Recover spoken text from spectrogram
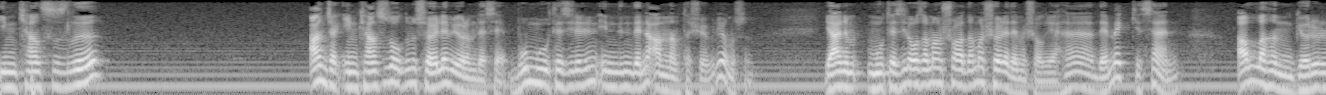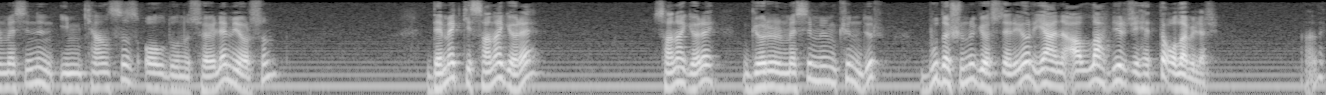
imkansızlığı ancak imkansız olduğunu söylemiyorum dese bu mutezilerin indinde ne anlam taşıyor biliyor musun? Yani mutezile o zaman şu adama şöyle demiş oluyor. He, demek ki sen Allah'ın görülmesinin imkansız olduğunu söylemiyorsun. Demek ki sana göre sana göre görülmesi mümkündür. Bu da şunu gösteriyor. Yani Allah bir cihette olabilir. Anladık?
